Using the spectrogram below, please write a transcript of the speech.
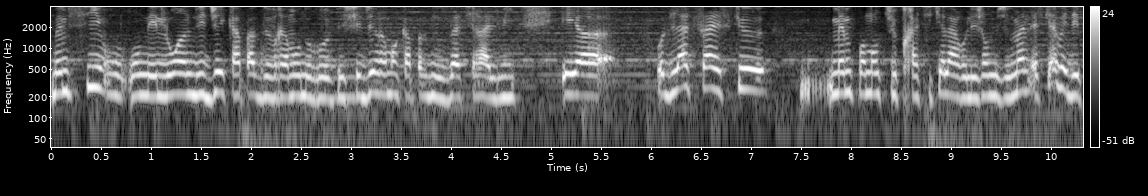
même si on, on est loin de lui, Dieu est capable de vraiment nous repêcher. Dieu est vraiment capable de nous attirer à lui. Et euh, au-delà de ça, est-ce que, même pendant que tu pratiquais la religion musulmane, est-ce qu'il y avait des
